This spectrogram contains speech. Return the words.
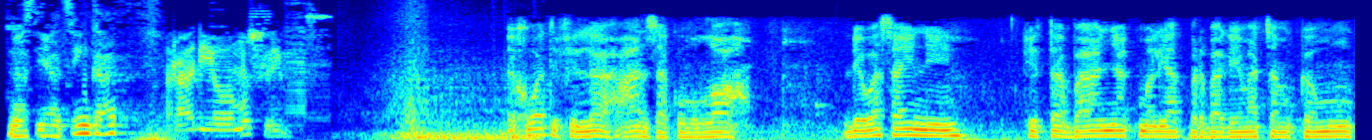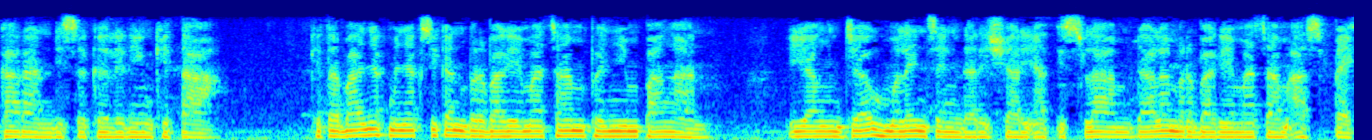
Nasihat singkat Radio Muslim Ikhwati fillah, azakumullah. Dewasa ini kita banyak melihat berbagai macam kemungkaran di sekeliling kita. Kita banyak menyaksikan berbagai macam penyimpangan yang jauh melenceng dari syariat Islam dalam berbagai macam aspek.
